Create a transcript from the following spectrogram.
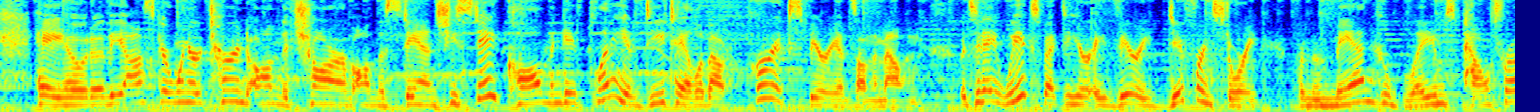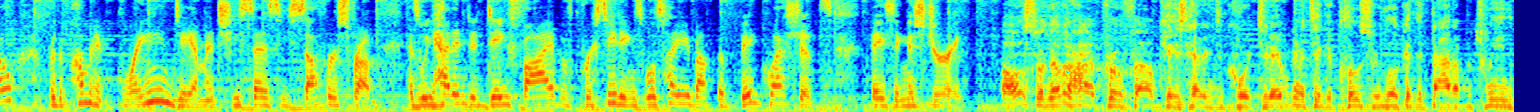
Hey, Hoda, the Oscar winner turned on the charm on the stand. She stayed calm and gave plenty of detail about her experience on the mountain. But today, we expect to hear a very different story from the man who blames Paltrow for the permanent brain damage he says he suffers from. As we head into day five of proceedings, we'll tell you about the big questions facing this jury. Also, another high profile case heading to court today. We're going to take a closer look at the battle between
